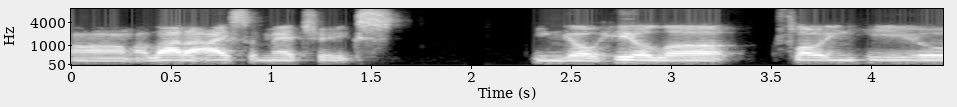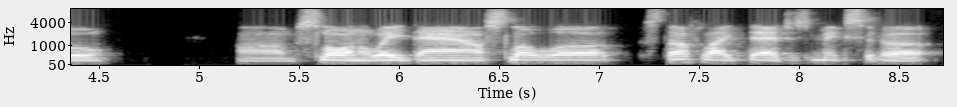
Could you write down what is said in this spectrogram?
Um, a lot of isometrics. You can go heel up, floating heel, um, slowing the way down, slow up, stuff like that. Just mix it up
